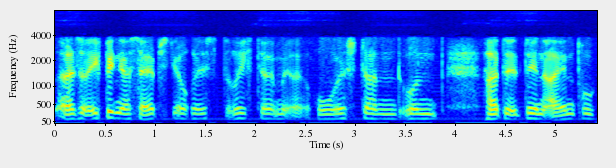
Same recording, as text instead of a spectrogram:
Also ich bin ja selbst Jurist, Richter im Ruhestand und hatte den Eindruck,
